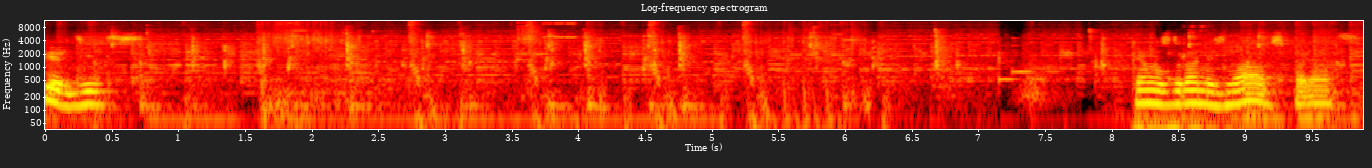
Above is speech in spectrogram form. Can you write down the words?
Perdidos. Tem uns drones novos, parece.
